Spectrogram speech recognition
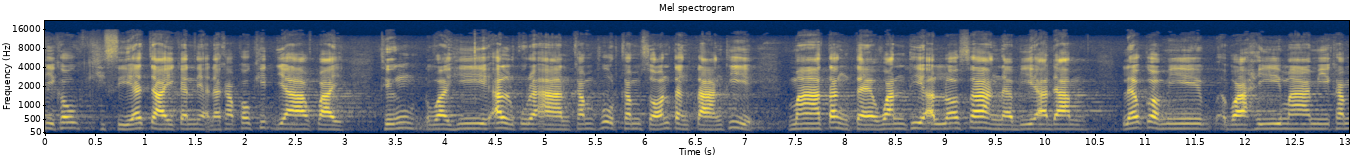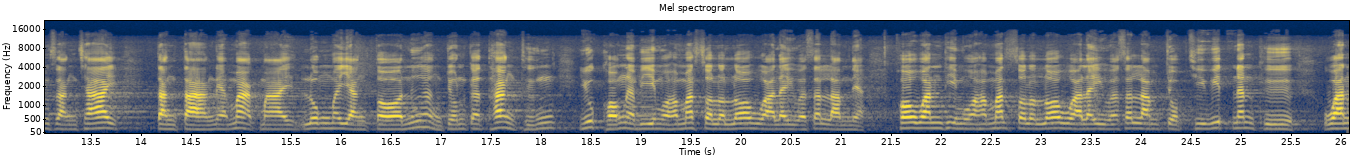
ที่เขาเสียใจกันเนี่ยนะครับเขาคิดยาวไปถึงวาฮีอัลกุรอานคำพูดคำสอนต่างๆ ที่มาตั้งแต่วันที่อัลลอฮ์สร้างนบีอาดัมแล้วก็มีวาฮีมามีคำสั่งใช้ต่างๆเนี่ยมากมายลงมาอย่างต่อเนื่องจนกระทั่งถึงยุคของนบีมุฮัมมัดสุลลัลฮุอะลัยฮิวะสัลลัมเนี่ย พอวันที่มุฮัมมัดสุลลัลฮุอะลัยฮิวะสลัมจบชีวิตนั่นคือ วัน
